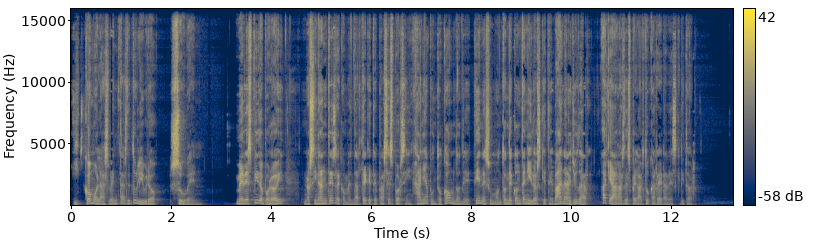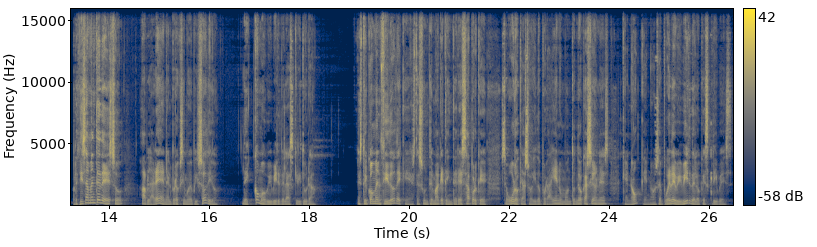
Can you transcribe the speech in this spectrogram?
y cómo las ventas de tu libro suben. Me despido por hoy, no sin antes recomendarte que te pases por sinjania.com, donde tienes un montón de contenidos que te van a ayudar a que hagas despegar tu carrera de escritor. Precisamente de eso hablaré en el próximo episodio de cómo vivir de la escritura. Estoy convencido de que este es un tema que te interesa porque seguro que has oído por ahí en un montón de ocasiones que no, que no se puede vivir de lo que escribes.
